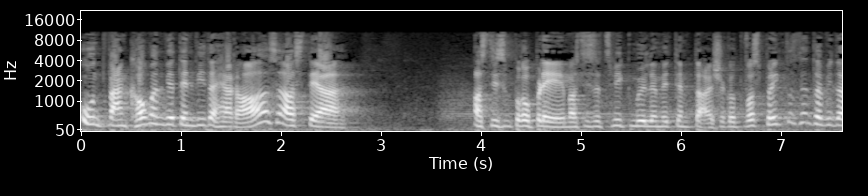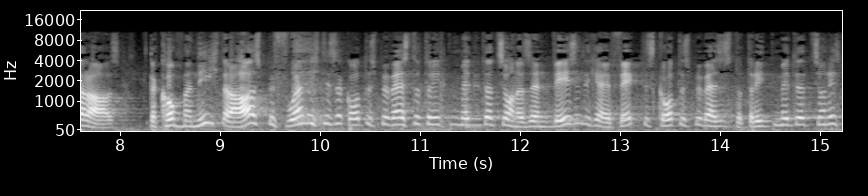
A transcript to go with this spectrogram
Und wann kommen wir denn wieder heraus aus, der, aus diesem Problem, aus dieser Zwickmühle mit dem Täuscher Gott? Was bringt uns denn da wieder raus? Da kommt man nicht raus, bevor nicht dieser Gottesbeweis der dritten Meditation. Also ein wesentlicher Effekt des Gottesbeweises der dritten Meditation ist,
